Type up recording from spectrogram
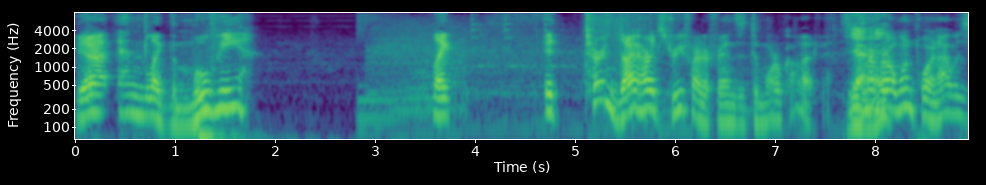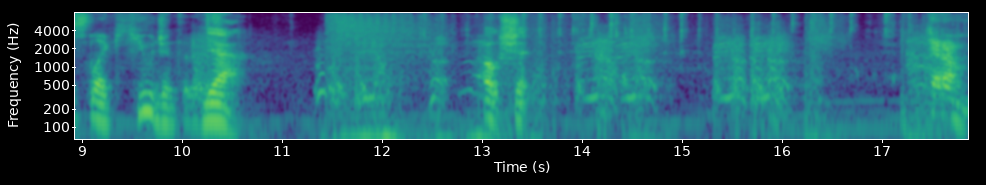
Yeah, and like the movie, like turned diehard Street Fighter fans into Mortal Kombat fans. Yeah, I remember at one point I was like huge into this. Yeah. Oh shit. Get him!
